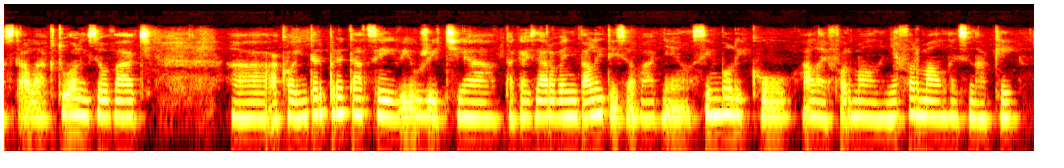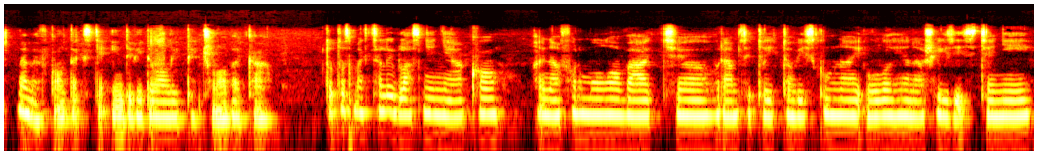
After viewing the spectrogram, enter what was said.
Stále aktualizovať ako interpretácii využitia, tak aj zároveň validizovať nie, symboliku, ale aj formálne, neformálne znaky, najmä v kontexte individuality človeka. Toto sme chceli vlastne nejako aj naformulovať e, v rámci tejto výskumnej úlohy a našich zistení,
